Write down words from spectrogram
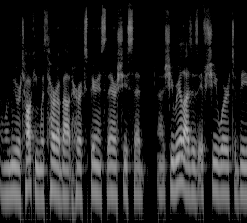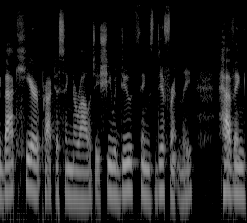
uh, when we were talking with her about her experience there, she said uh, she realizes if she were to be back here practicing neurology, she would do things differently, having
